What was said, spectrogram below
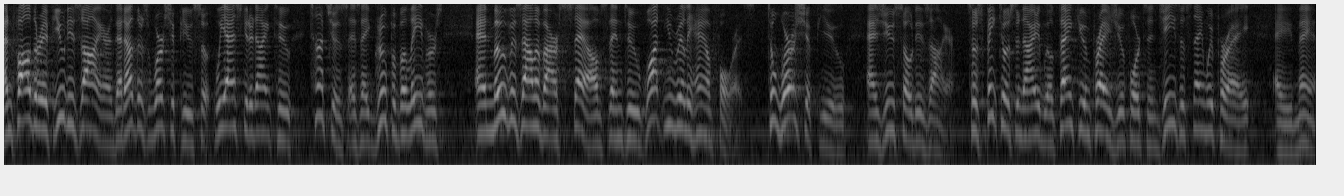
And Father, if you desire that others worship you, so we ask you tonight to touch us as a group of believers and move us out of ourselves then to what you really have for us, to worship you as you so desire. So speak to us tonight. We'll thank you and praise you, for it's in Jesus' name we pray. Amen.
